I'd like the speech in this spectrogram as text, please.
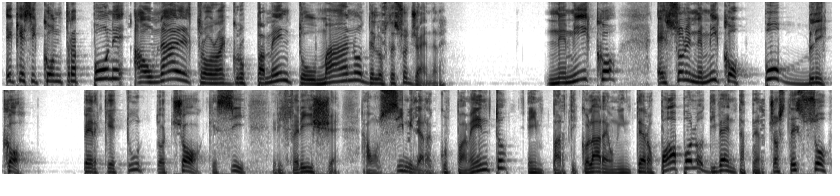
e che si contrappone a un altro raggruppamento umano dello stesso genere. Nemico è solo il nemico pubblico, perché tutto ciò che si riferisce a un simile raggruppamento, e in particolare a un intero popolo, diventa perciò stesso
